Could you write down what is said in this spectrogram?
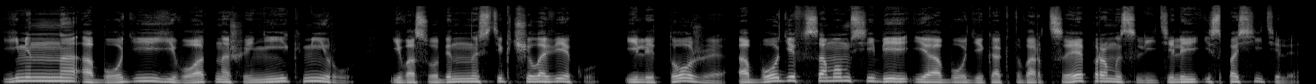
именно о Боге и его отношении к миру, и в особенности к человеку, или тоже о Боге в самом себе и о Боге как Творце, Промыслителе и Спасителе.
